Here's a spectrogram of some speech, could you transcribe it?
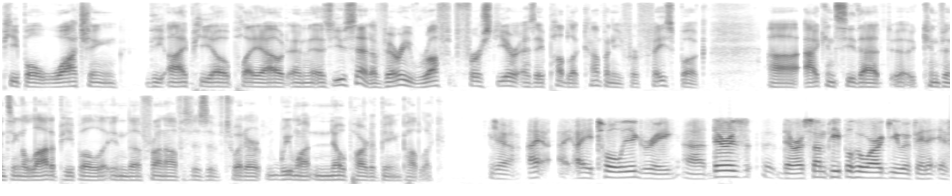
people watching the IPO play out, and as you said, a very rough first year as a public company for Facebook. Uh, I can see that uh, convincing a lot of people in the front offices of Twitter. We want no part of being public. Yeah, I, I, I totally agree. Uh, there is there are some people who argue if it, if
